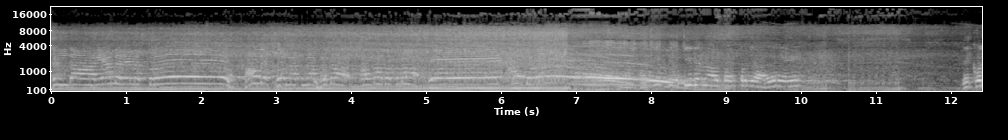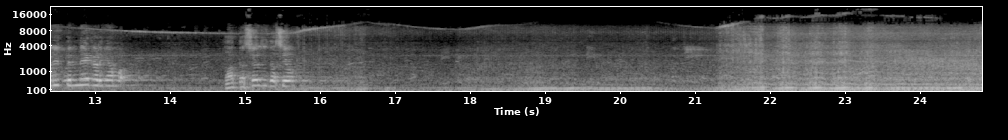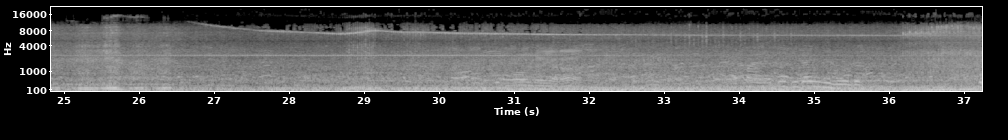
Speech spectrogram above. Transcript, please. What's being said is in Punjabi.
ਛਿੰਦਾ ਆ ਗਿਆ ਮੇਰੇ ਮਿੱਤਰੋ। ਆ ਵੇਖੋ ਨੱਚਦਾ ਫਿਰਦਾ ਆਉਂਦਾ ਬੱਤਰਾ ਏ ਆ ਬੜੀ ਤੇਜ਼ੀ ਦੇ ਨਾਲ ਟਰੈਕਟਰ ਜਾ ਰਹੇ ਨੇ। ਦੇਖੋ ਜੀ ਤਿੰਨੇ ਘੜੀਆਂ ਹਾਂ ਦੱਸਿਓ ਜੀ ਦੱਸਿਓ।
